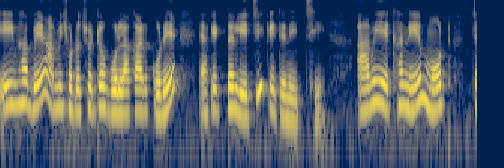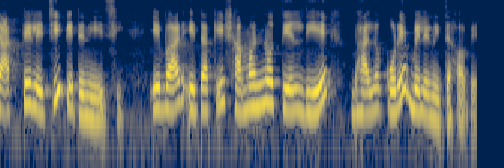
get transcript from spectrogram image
এইভাবে আমি ছোট ছোট গোলাকার করে এক একটা লেচি কেটে নিচ্ছি। আমি এখানে মোট চারটে লেচি কেটে নিয়েছি। এবার এটাকে সামান্য তেল দিয়ে ভালো করে বেলে নিতে হবে।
